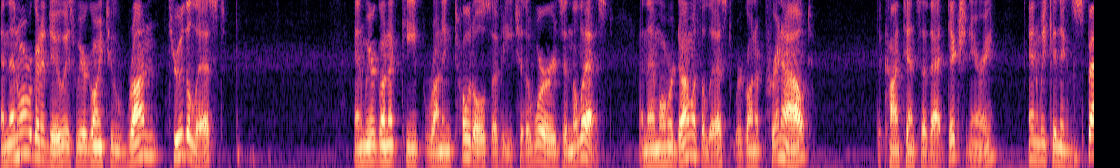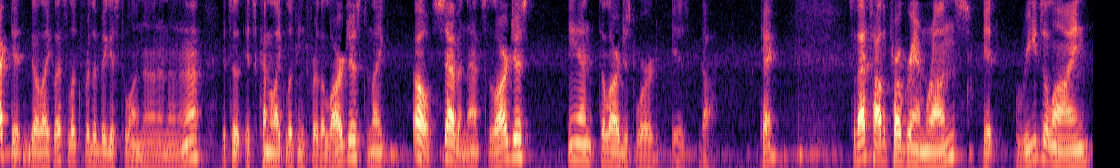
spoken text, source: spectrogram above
And then what we're going to do is we are going to run through the list and we are going to keep running totals of each of the words in the list. And then when we're done with the list, we're going to print out the contents of that dictionary and we can inspect it and go like, let's look for the biggest one. No, no, no, no, no. It's a, it's kind of like looking for the largest and like, oh, seven, that's the largest, and the largest word is the. Okay, so that's how the program runs. It reads a line,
